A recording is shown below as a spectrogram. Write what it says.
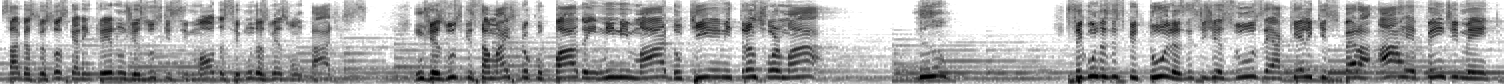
sabe, as pessoas querem crer num Jesus que se molda segundo as minhas vontades um Jesus que está mais preocupado em me mimar do que em me transformar. Não. Segundo as Escrituras, esse Jesus é aquele que espera arrependimento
